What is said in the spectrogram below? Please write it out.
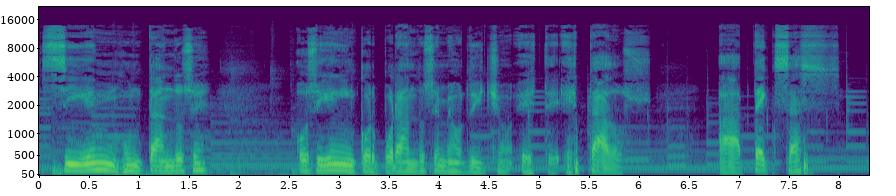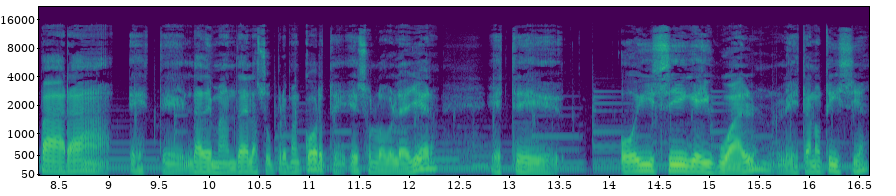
siguen juntándose o siguen incorporándose, mejor dicho, este, estados a Texas para este, la demanda de la Suprema Corte. Eso lo hablé ayer. Este, hoy sigue igual esta noticia.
